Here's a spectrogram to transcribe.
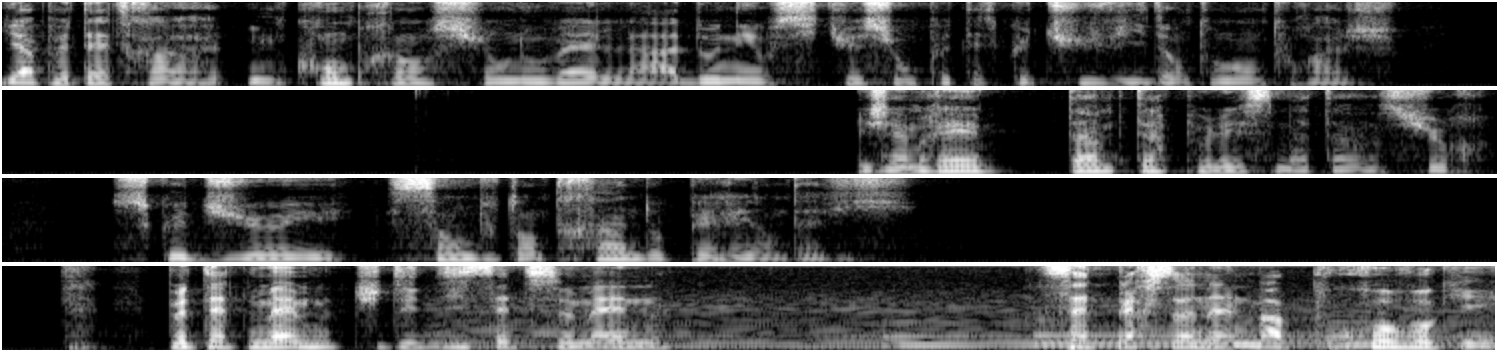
Il y a peut-être une compréhension nouvelle à donner aux situations peut-être que tu vis dans ton entourage. Et j'aimerais t'interpeller ce matin sur ce que Dieu est sans doute en train d'opérer dans ta vie. Peut-être même tu t'es dit cette semaine, cette personne, elle m'a provoqué.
